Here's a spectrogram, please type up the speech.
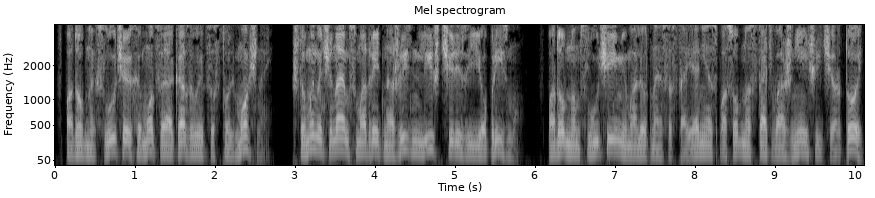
В подобных случаях эмоция оказывается столь мощной, что мы начинаем смотреть на жизнь лишь через ее призму. В подобном случае мимолетное состояние способно стать важнейшей чертой,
